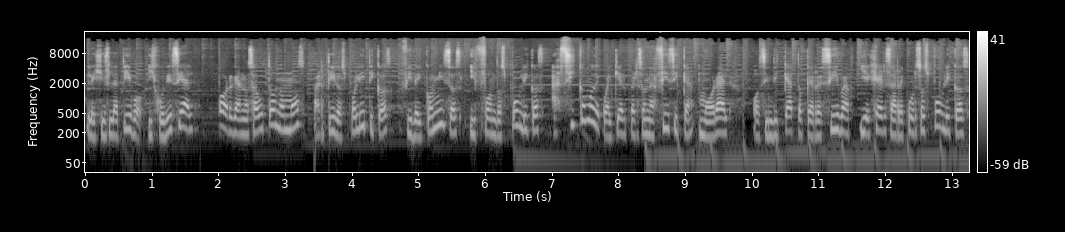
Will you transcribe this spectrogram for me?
legislativo y judicial órganos autónomos, partidos políticos, fideicomisos y fondos públicos, así como de cualquier persona física, moral o sindicato que reciba y ejerza recursos públicos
